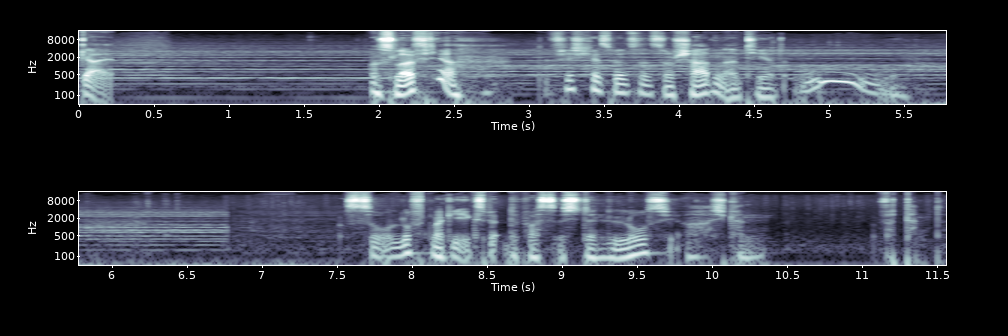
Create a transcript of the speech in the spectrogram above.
Geil. Es läuft ja. Sind zum Schaden addiert. Uh. So, Luftmagie-Experte. Was ist denn los hier? Ah, ich kann... Verdammt.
